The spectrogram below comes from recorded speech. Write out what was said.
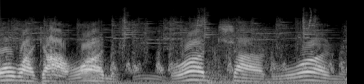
Oh my god, one! Run, child, one!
